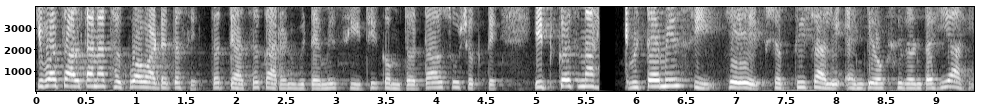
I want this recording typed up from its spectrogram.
किंवा चालताना थकवा वाटत असेल तर त्याचं कारण व्हिटॅमिन सीची कमतरता असू शकते. इतकंच नाही व्हिटॅमिन सी हे एक शक्तिशाली अँटीऑक्सिडंटही आहे.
